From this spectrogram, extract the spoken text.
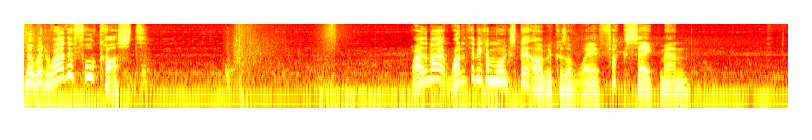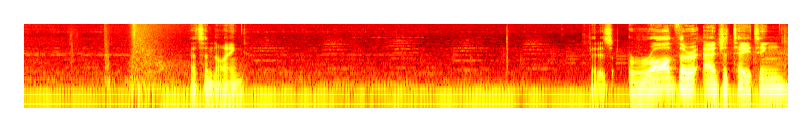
No, wait, why are they full cost? Why, I, why did they become more expensive? Oh, because of wave. Fuck's sake, man. That's annoying. That is rather agitating.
